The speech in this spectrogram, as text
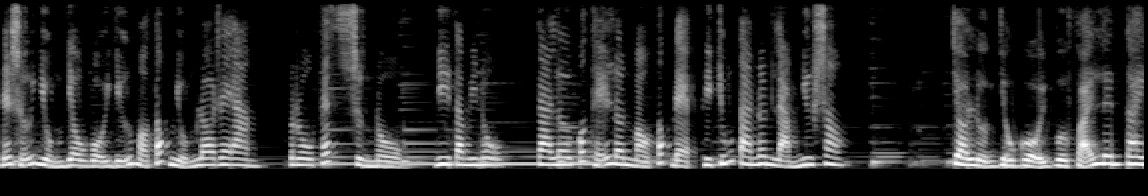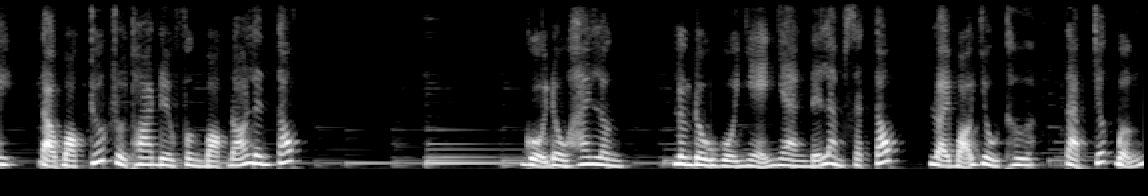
Để sử dụng dầu gội giữ màu tóc nhuộm L'Oreal Professional Vitamino Color có thể lên màu tóc đẹp thì chúng ta nên làm như sau. Cho lượng dầu gội vừa phải lên tay, tạo bọt trước rồi thoa đều phần bọt đó lên tóc. Gội đầu hai lần, lần đầu gội nhẹ nhàng để làm sạch tóc, loại bỏ dầu thừa, tạp chất bẩn.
